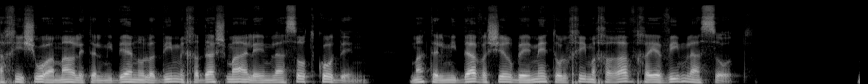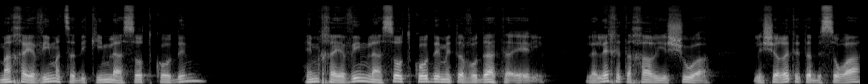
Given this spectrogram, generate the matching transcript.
אך ישוע אמר לתלמידי הנולדים מחדש מה עליהם לעשות קודם, מה תלמידיו אשר באמת הולכים אחריו חייבים לעשות. מה חייבים הצדיקים לעשות קודם? הם חייבים לעשות קודם את עבודת האל, ללכת אחר ישוע, לשרת את הבשורה,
